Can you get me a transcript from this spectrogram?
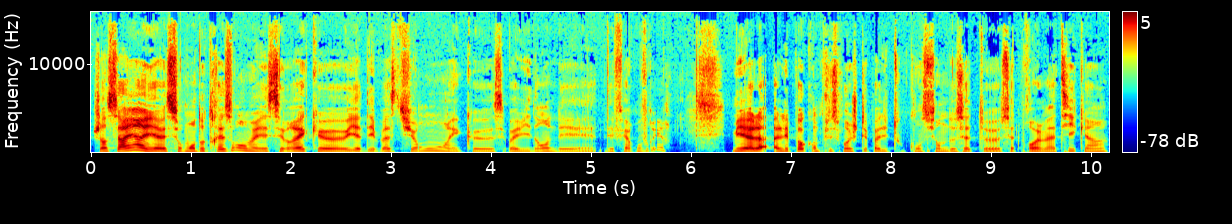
J'en sais rien, il y a sûrement d'autres raisons, mais c'est vrai qu'il y a des bastions et que c'est pas évident de les, faire ouvrir. Mais à l'époque, en plus, moi, j'étais pas du tout consciente de cette, euh, cette problématique. Hein.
